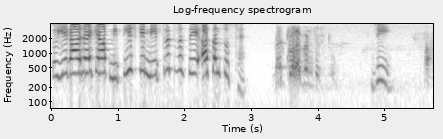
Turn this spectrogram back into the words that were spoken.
तो ये कहा जाए कि आप नीतीश के नेतृत्व से असंतुष्ट हैं। बिल्कुल असंतुष्ट हूँ। जी। हाँ।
